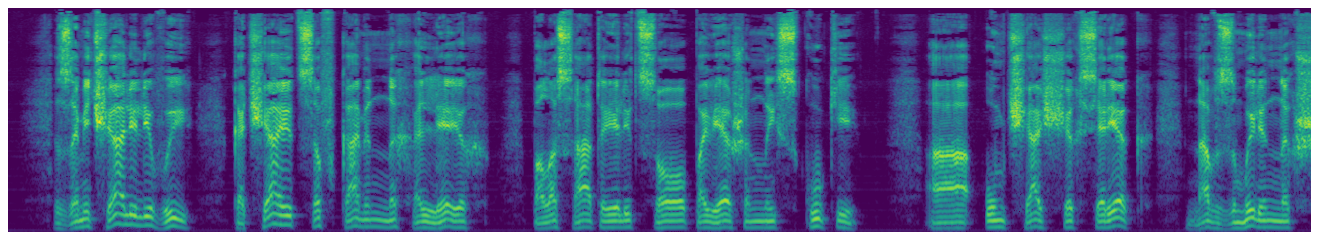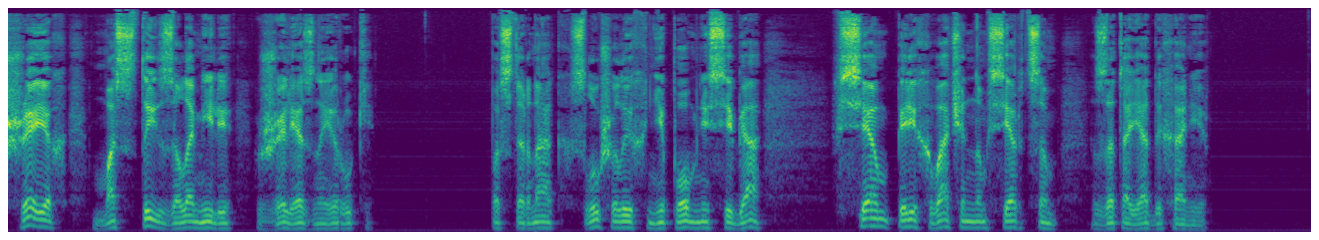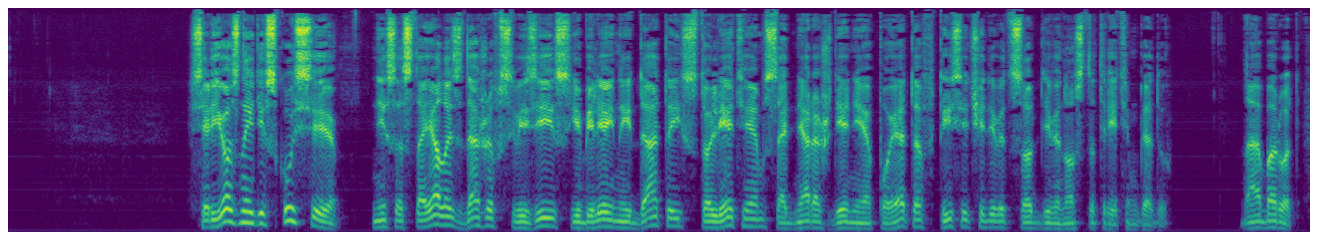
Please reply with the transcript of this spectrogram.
Замечали ли вы, качается в каменных аллеях полосатое лицо повешенной скуки, а у мчащихся рек на взмыленных шеях мосты заломили железные руки. Пастернак слушал их, не помня себя, всем перехваченным сердцем, затая дыхание. Серьезной дискуссии не состоялась даже в связи с юбилейной датой столетием со дня рождения поэта в 1993 году. Наоборот,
